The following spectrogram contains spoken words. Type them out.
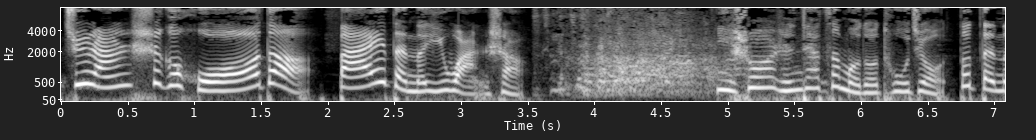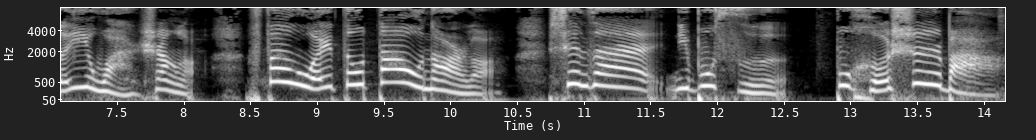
居然是个活的，白等了一晚上。你说人家这么多秃鹫都等了一晚上了，氛围都到那儿了，现在你不死？不合适吧？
